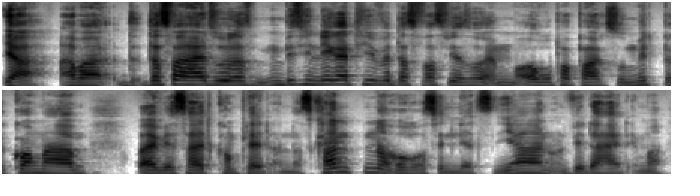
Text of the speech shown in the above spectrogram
ja, aber das war halt so das ein bisschen Negative, das, was wir so im Europapark so mitbekommen haben, weil wir es halt komplett anders kannten, auch aus den letzten Jahren und wir da halt immer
